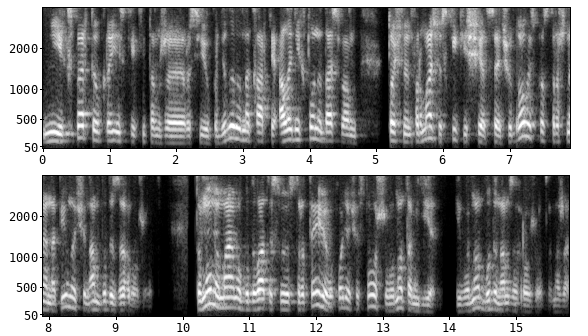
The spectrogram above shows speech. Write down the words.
ні експерти українські, які там вже Росію поділили на карті, але ніхто не дасть вам точну інформацію, скільки ще це чудовисько страшне на півночі нам буде загрожувати. Тому ми маємо будувати свою стратегію, виходячи з того, що воно там є, і воно буде нам загрожувати, на жаль.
